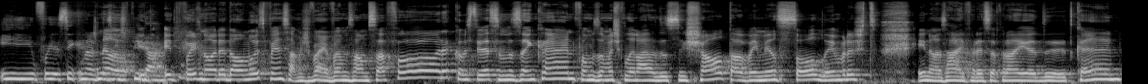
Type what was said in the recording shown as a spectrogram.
e foi assim que nós nos não, inspirámos. E, e, depois, na hora do almoço, pensámos: bem, vamos almoçar fora, como se estivéssemos em Cannes. Fomos a uma esplanada do Seixal, estava imenso sol, lembras-te? E nós, ai, parece a praia de, de Cannes.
